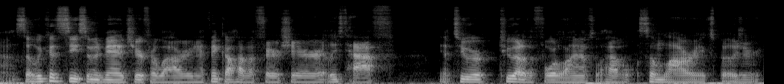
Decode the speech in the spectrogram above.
Uh, so we could see some advantage here for Lowry, and I think I'll have a fair share, at least half. You know, two or two out of the four lineups will have some Lowry exposure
